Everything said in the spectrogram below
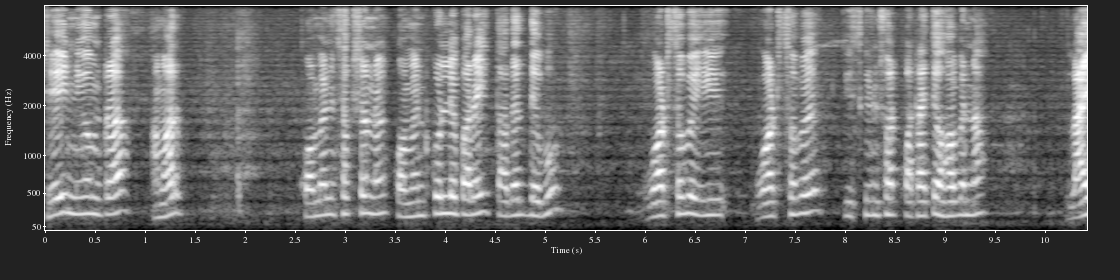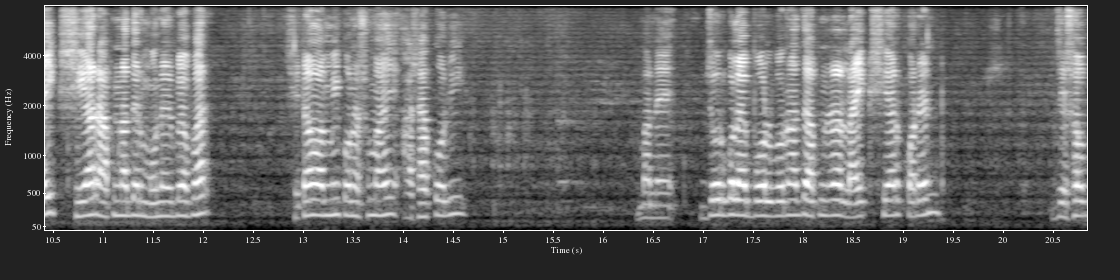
সেই নিয়মটা আমার কমেন্ট সেকশনে কমেন্ট করলে পারেই তাদের দেব। হোয়াটসঅ্যাপে ই- হোয়াটসঅ্যাপে স্ক্রিনশট পাঠাতে হবে না। লাইক শেয়ার আপনাদের মনের ব্যাপার, সেটাও আমি কোনো সময় আশা করি। মানে জোর গলায় বলব না যে আপনারা লাইক শেয়ার করেন। যেসব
